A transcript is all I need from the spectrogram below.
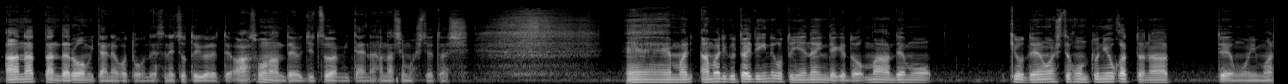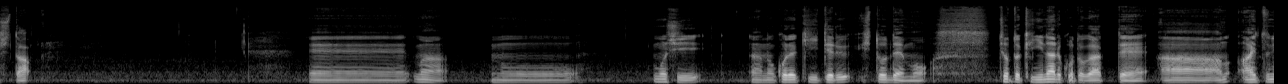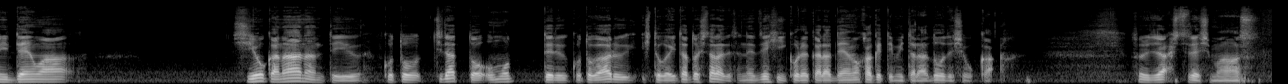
ああなったんだろうみたいなことをですね、ちょっと言われて、ああ、そうなんだよ、実は、みたいな話もしてたし、えー、あまり、あまり具体的なこと言えないんだけど、まあでも、今日電話して本当に良かったなって思いました。えー、まあ、あのー、もしあのこれ聞いてる人でもちょっと気になることがあってあああいつに電話しようかななんていうことをちらっと思ってることがある人がいたとしたらですね是非これから電話かけてみたらどうでしょうかそれじゃあ失礼します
